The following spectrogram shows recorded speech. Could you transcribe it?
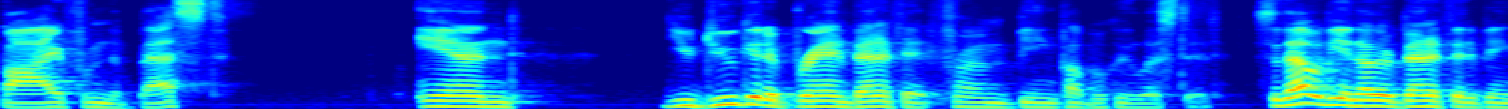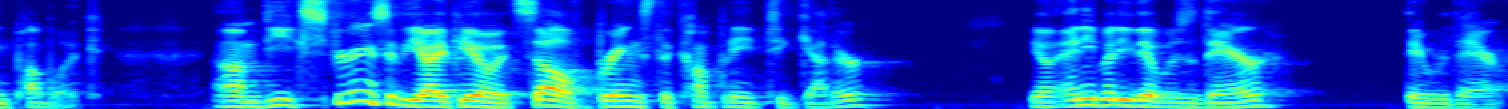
buy from the best. And you do get a brand benefit from being publicly listed. So that would be another benefit of being public. Um, the experience of the IPO itself brings the company together. You know, anybody that was there, they were there.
